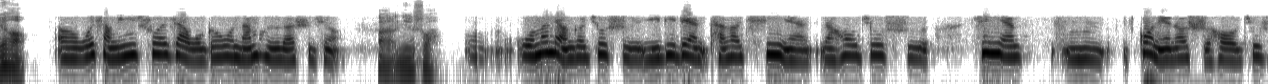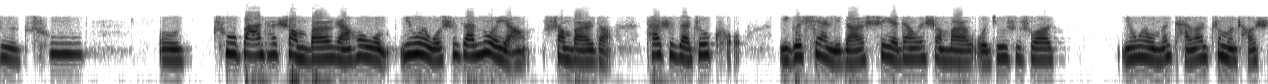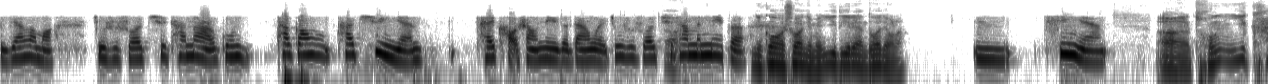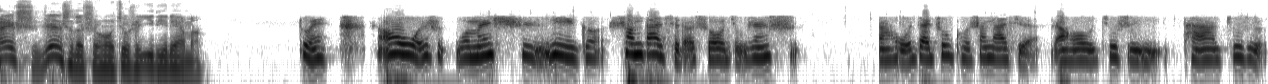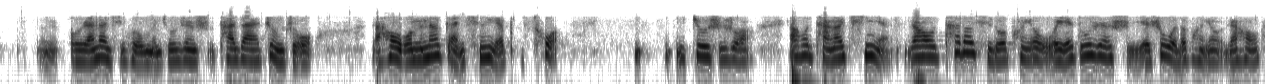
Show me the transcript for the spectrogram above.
您好。嗯，我想跟您说一下我跟我男朋友的事情。啊，您说。嗯，我们两个就是异地恋，谈了七年，然后就是今年，嗯，过年的时候就是初，嗯，初八他上班，然后我因为我是在洛阳上班的，他是在周口一个县里的事业单位上班，我就是说，因为我们谈了这么长时间了嘛，就是说去他那儿工，他刚他去年。才考上那个单位，就是说去他们那个。你跟我说你们异地恋多久了？嗯，七年。呃，从一开始认识的时候就是异地恋吗？对，然后我是我们是那个上大学的时候就认识，然后我在周口上大学，然后就是他就是嗯偶然的机会我们就认识，他在郑州，然后我们的感情也不错，就是说。然后谈了七年，然后他的许多朋友我也都认识，也是我的朋友。然后，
